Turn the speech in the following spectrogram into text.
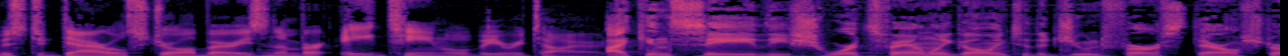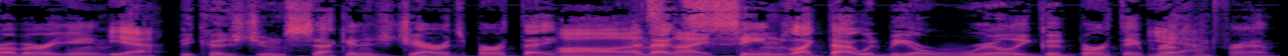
Mr. Darryl Strawberry's number 18 will be retired. I can see the Schwartz family going to the June 1st Darryl Strawberry game. Yeah. Because June 2nd is Jared's birthday. Oh, And that's that nice. seems like that would be a really good birthday Yeah. present for him.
